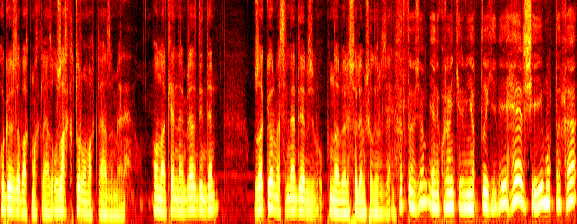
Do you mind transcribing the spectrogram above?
o gözle bakmak lazım. Uzak durmamak lazım yani. Onlar kendilerini biraz dinden uzak görmesinler diye biz bunlar böyle söylemiş oluyoruz yani. hatta hocam yani Kur'an-ı Kerim'in yaptığı gibi her şeyi mutlaka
